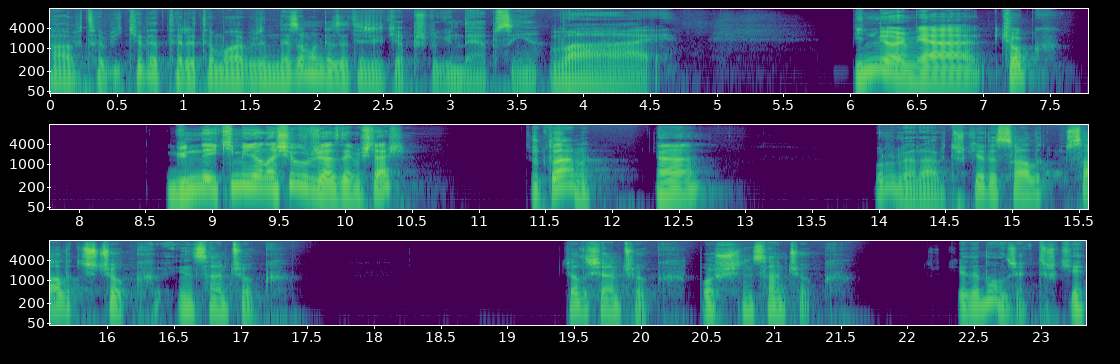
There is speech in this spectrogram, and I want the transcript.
Abi tabii ki de TRT muhabirin ne zaman gazetecilik yapmış bugün de yapsın ya. Vay. Bilmiyorum ya. Çok günde 2 milyon aşı vuracağız demişler. Türkler mi? Ha. Vururlar abi. Türkiye'de sağlık sağlıkçı çok, insan çok. Çalışan çok, boş insan çok. Türkiye'de ne olacak Türkiye?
